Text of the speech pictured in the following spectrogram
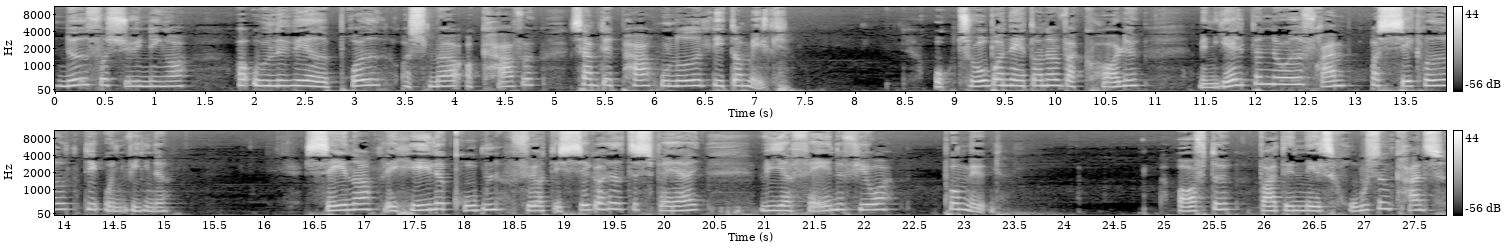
nødforsyninger og udleverede brød og smør og kaffe samt et par hundrede liter mælk. Oktobernætterne var kolde, men hjælpen nåede frem og sikrede de undvigende. Senere blev hele gruppen ført i sikkerhed til Sverige via Fanefjord på Møn. Ofte var det Niels Rosenkrantz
